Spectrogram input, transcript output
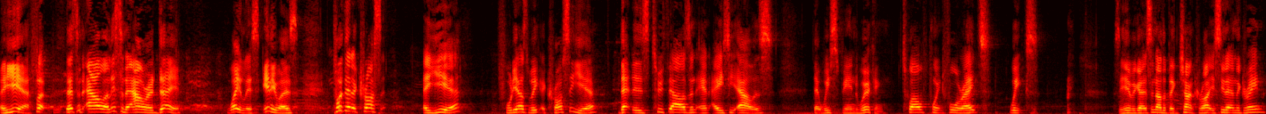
A year, flip, that's an hour, less than an hour a day. Way less. Anyways, put that across a year, 40 hours a week, across a year, that is 2,080 hours that we spend working. 12.48 weeks. So here we go. It's another big chunk, right? You see that in the green?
